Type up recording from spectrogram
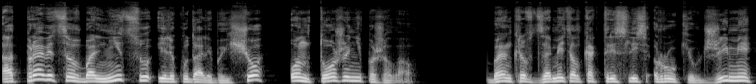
Отправиться в больницу или куда-либо еще он тоже не пожелал. Бэнкрофт заметил, как тряслись руки у Джимми,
